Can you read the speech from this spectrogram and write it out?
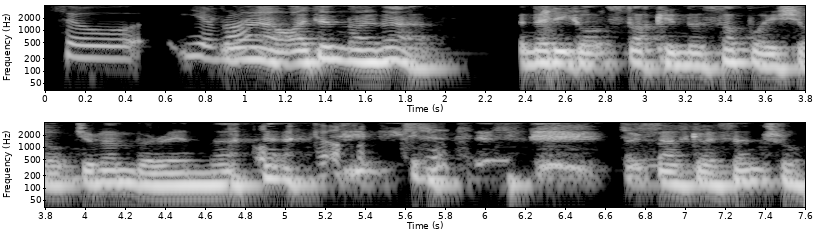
So you're right. Wow, I didn't know that. And then he got stuck in the subway shop. Do you remember in uh, oh, Glasgow Central?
